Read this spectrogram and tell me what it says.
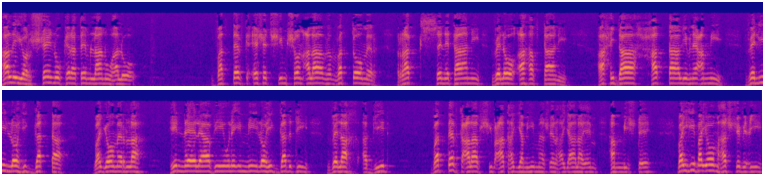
הליורשנו קראתם לנו הלא. ותבק אשת שמשון עליו, ותאמר, רק שנאתני ולא אהבתני. החידה חטא לבני עמי, ולי לא הגדת. ויאמר לה, הנה לאבי ולאמי לא הגדתי, ולך אגיד. ותבק עליו שבעת הימים אשר היה להם המשתה, ויהי ביום השביעי,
